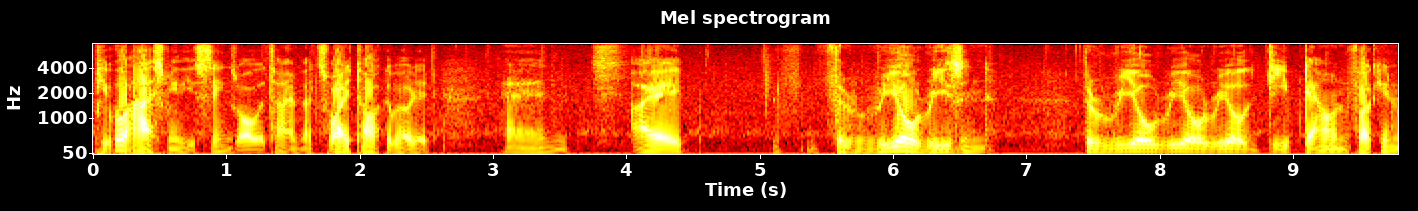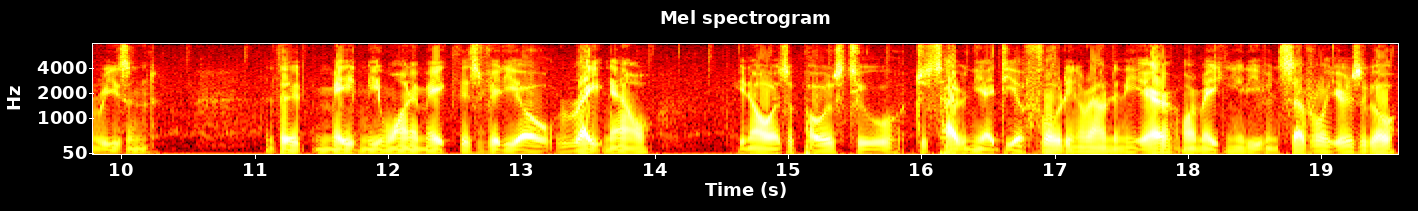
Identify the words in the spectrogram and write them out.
people ask me these things all the time. That's why I talk about it. And I the real reason the real real real deep down fucking reason that made me want to make this video right now, you know, as opposed to just having the idea floating around in the air or making it even several years ago,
